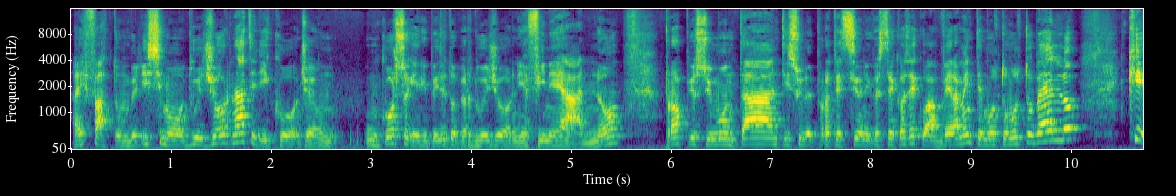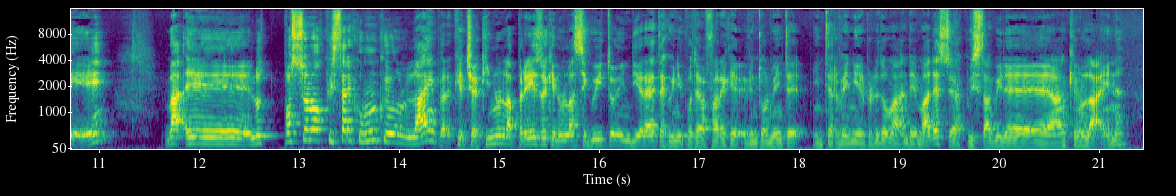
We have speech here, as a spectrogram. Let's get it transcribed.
hai fatto un bellissimo due giornate di co- cioè un, un corso che hai ripetuto per due giorni a fine anno, proprio sui montanti, sulle protezioni, queste cose qua, veramente molto molto bello, che ma eh, lo possono acquistare comunque online perché c'è chi non l'ha preso che non l'ha seguito in diretta e quindi poteva fare che eventualmente intervenire per le domande, ma adesso è acquistabile anche online?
